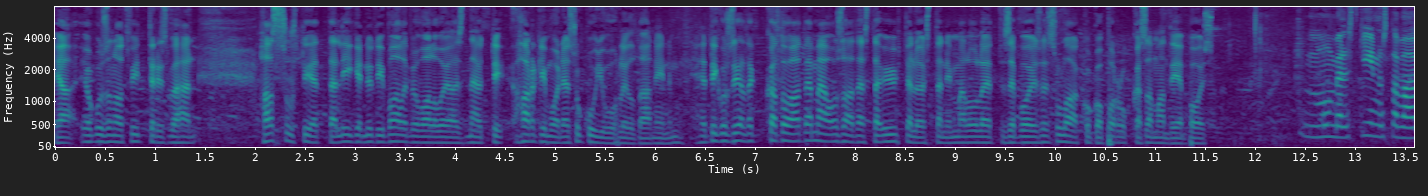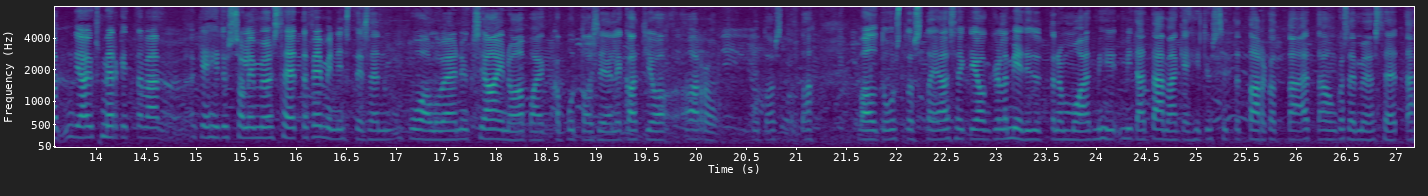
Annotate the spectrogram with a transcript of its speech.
Ja joku sanoi Twitterissä vähän hassusti, että Liike Nytin valvivalvoja näytti harkimoiden sukujuhlilta, niin heti kun sieltä katoaa tämä osa tästä yhtälöstä, niin mä luulen, että se voi se sulaa koko porukka saman tien pois. Mun mielestä kiinnostava ja yksi merkittävä kehitys oli myös se, että feministisen puolueen yksi ainoa paikka putosi, eli Katjo Aro putosi tuota valtuustosta, ja sekin on kyllä mietityttänyt mua, että mitä tämä kehitys sitten tarkoittaa, että onko se myös se, että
